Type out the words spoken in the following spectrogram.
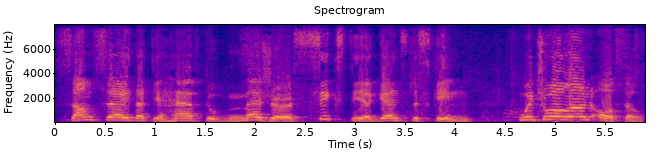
Some say that you have to measure 60 against the skin, which we'll learn also.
